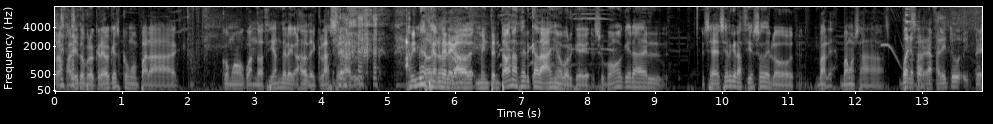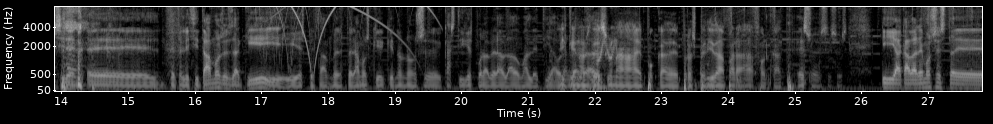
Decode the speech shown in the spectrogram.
Rafaelito, pero creo que es como para. Como cuando hacían delegado de clase al. A mí me No, hacían no, delegado. no. de- me intentaban hacer cada año porque supongo que era el. O sea, es el gracioso de lo. Vale, vamos a. Bueno, pasar. pues Rafaelito, presidente, eh, te felicitamos desde aquí y, esperamos que, que no nos eh, castigues por haber hablado mal de ti ahora. Y que nos des una época de prosperidad para Forcat. Eso es, eso es. Y acabaremos este,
